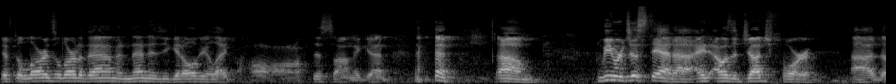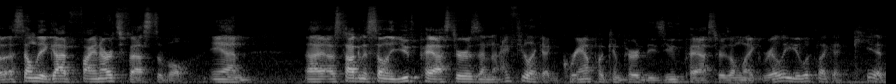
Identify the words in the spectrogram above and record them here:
if the Lord's the Lord of them, and then as you get older, you're like, oh, this song again. um, we were just at, uh, I, I was a judge for uh, the Assembly of God Fine Arts Festival. And I was talking to some of the youth pastors, and I feel like a grandpa compared to these youth pastors. I'm like, really? You look like a kid.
